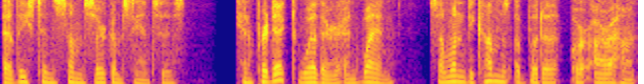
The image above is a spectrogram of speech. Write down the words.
at least in some circumstances, can predict whether and when someone becomes a Buddha or Arahant.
